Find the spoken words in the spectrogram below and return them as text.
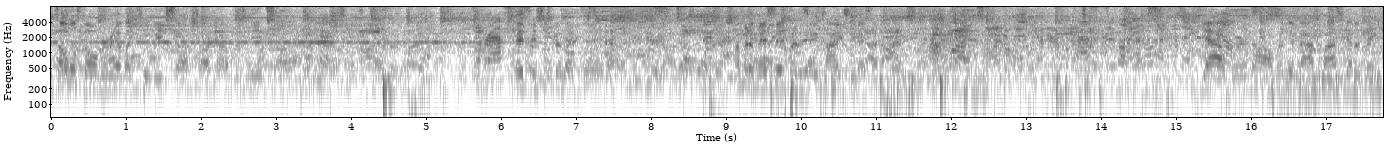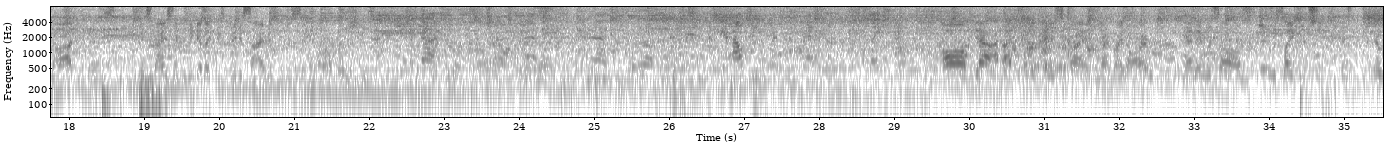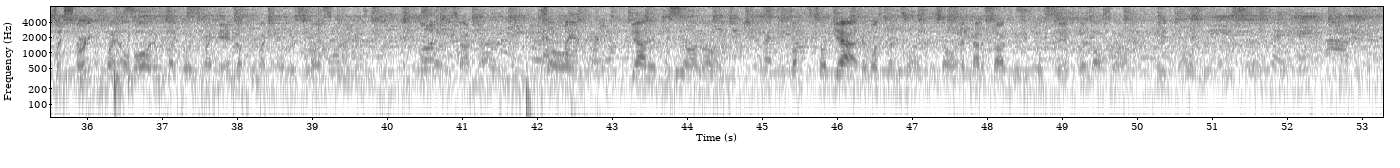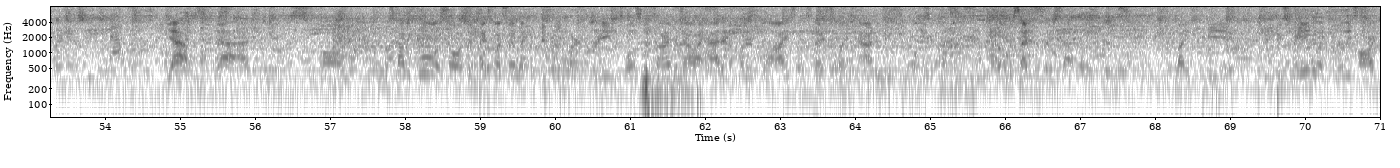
it's almost over. We have like two weeks till, till our conference meet, so be nice once it's over. It's, it's just been like really long. I'm gonna miss it, but at the same time, it'd be nice to have friends. So. Yeah, we're in uh, we're in the math class together. Thank God, because it's nice like we get like these big assignments. Yeah, I had tendonitis in my in my right arm, and it was um, it was like it was like starting from my elbow and it was like going to my hand and up to my shoulders when I was swimming. It was just really painful, but it's got better. So Plan for you? yeah, they put me on um, some some yeah, it was prednisone. So it kind of sucked, made me feel sick, but it also it helped me recover. Um? Yeah, yeah, actually. Um, kind of cool. So in high school, I swam like the 1500 free most of the time, and now I added 100 fly, so it's nice to like add a new stroke. So I'm, I'm excited to race that one because like we we've been training like really hard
